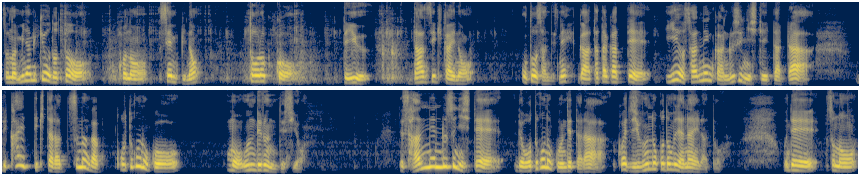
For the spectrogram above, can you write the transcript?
その南郷土とこの戦費の登録校っていう男性機械のお父さんですねが戦って家を3年間留守にしていたらで帰ってきたら妻が男の子をもう産んでるんですよ。で3年留守にしてで男の子産んでたらこれ自分の子供じゃないなと。でその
